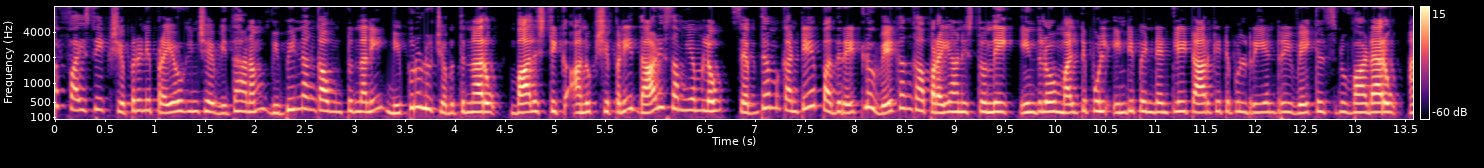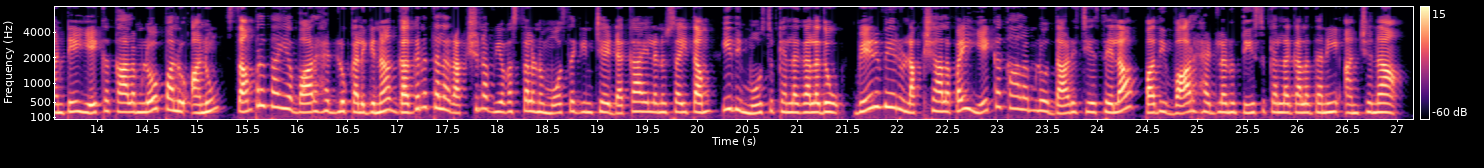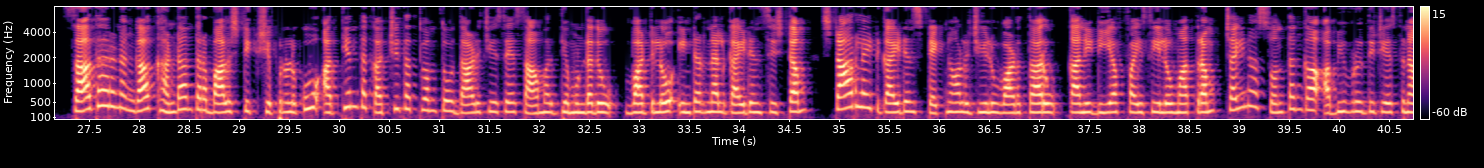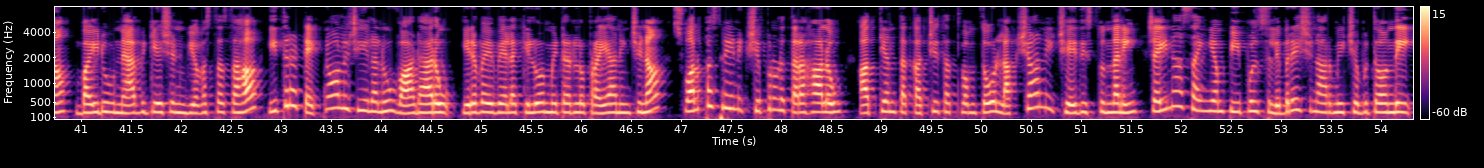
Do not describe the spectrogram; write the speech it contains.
ఐఎఫ్ఐసి క్షిపణిని ప్రయోగించే విధానం విభిన్నంగా ఉంటుందని నిపుణులు చెబుతున్నారు. బాలిస్టిక్ అణుక్షిపణి దాడి సమయంలో శబ్దం కంటే పది రెట్లు వేగంగా ప్రయాణిస్తుంది. ఇందులో మల్టిపుల్ ఇండిపెండెంట్లీ టార్గెటబుల్ రీఎంట్రీ వెహికల్స్ను వాడారు. అంటే ఏకకాలంలో పలు అణు సంప్రదాయ వార్హెడ్లు కలిగిన గగనతల రక్షణ వ్యవస్థలను మోసగించే డకాయిలను సైతం ఇది మోసుకెళ్ళగలదు. వేరువేరు లక్ష్యాలపై ఏకకాలంలో దాడి చేసేలా పది వార్హెడ్లను తీసుకెళ్ళగలదని అంచనా. సాధారణంగా ఖండాంతర బాలిస్టిక్ క్షిపణులకు అత్యంత ఖచ్చితత్వంతో దాడి చేసే సామర్థ్యముండదు. వాటిలో internal guidance system starlight guidance టెక్నాలజీలు వాడుతారు. కానీ డిఎఫ్ఐసిలో మాత్రం చైనా సొంతంగా అభివృద్ధి చేసిన బైడు నావిగేషన్ వ్యవస్థ సహా ఇతర టెక్నాలజీలను వాడారు. ఇరవై వేల కిలోమీటర్లు ప్రయాణించిన స్వల్ప శ్రేణి క్షిపణుల తరహాలో అత్యంత ఖచ్చితత్వంతో లక్ష్యాన్ని ఛేదిస్తుందని చైనా సైన్యం పీపుల్స్ లిబరేషన్ ఆర్మీ చెబుతోంది.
